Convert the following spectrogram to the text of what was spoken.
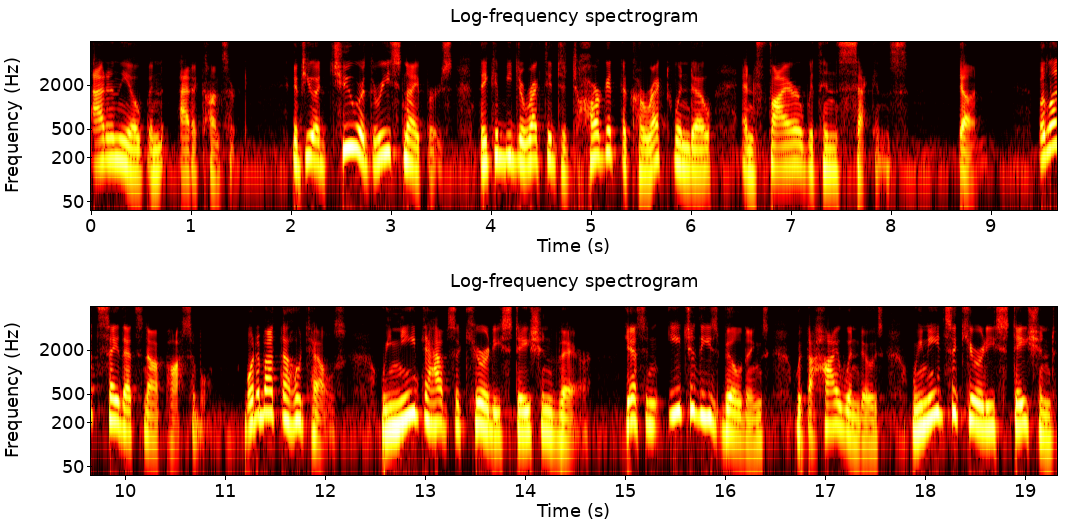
out in the open at a concert? If you had two or three snipers, they could be directed to target the correct window and fire within seconds. Done. But let's say that's not possible. What about the hotels? We need to have security stationed there. Yes, in each of these buildings with the high windows, we need security stationed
